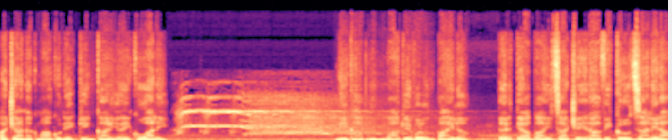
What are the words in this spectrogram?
अचानक मागून एक किंकाळी ऐकू आली. मी घाबरून मागे वळून पाहिलं तर त्या बाईचा चेहरा विकृत झालेला.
